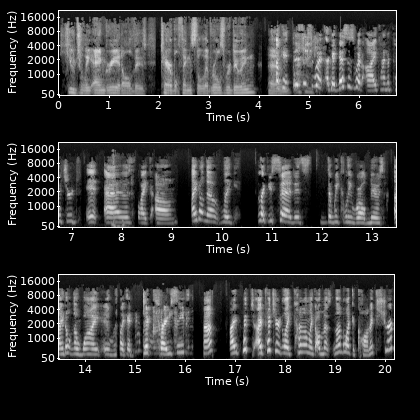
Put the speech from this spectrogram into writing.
hugely angry at all these terrible things the liberals were doing. Um, okay, this is what okay, this is what I kind of pictured it as like um I don't know, like like you said, it's the weekly world news. I don't know why it was like a Dick Tracy. Huh? I pic- I pictured like kind of like almost not like a comic strip,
